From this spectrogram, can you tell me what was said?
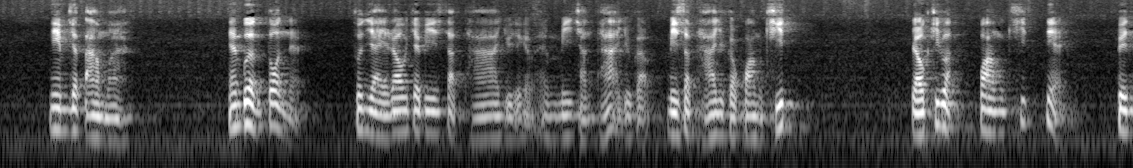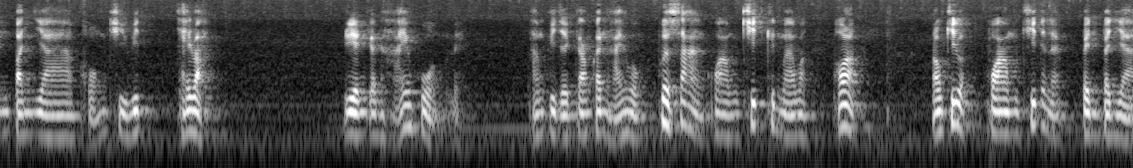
ๆเนี่ยมันจะตามมานั้นเบื้องต้นเนี่ยส่วนใหญ่เราจะมีศรัทธาอยู่กับมีฉันทะอยู่กับ มีศรัทธาอยู่กับความคิด เราคิดว่าความคิดเนี่ย เป็นปัญญาของชีวิตใช่ปะเรียนกันหายห่วงเลยทำกิจกรรมกันหายห่วง เพื่อสร้างความคิดขึ้นมาว่า เพราะเราคิดว่าความคิดนั่นแหละ เป็นปัญญา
